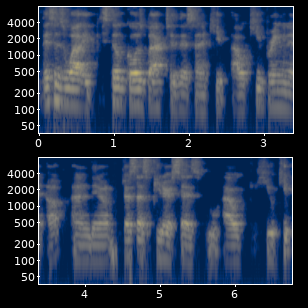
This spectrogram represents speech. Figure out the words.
This is why it still goes back to this, and I keep I will keep bringing it up. And you know, just as Peter says, I will, he'll keep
